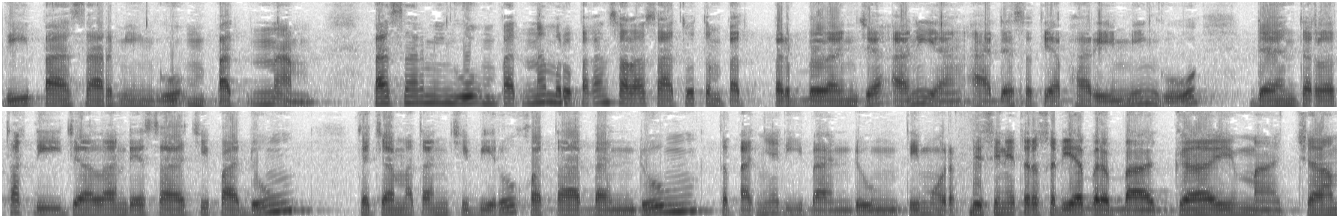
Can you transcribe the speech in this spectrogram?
di Pasar Minggu 46. Pasar Minggu 46 merupakan salah satu tempat perbelanjaan yang ada setiap hari Minggu dan terletak di Jalan Desa Cipadung, Kecamatan Cibiru, Kota Bandung, tepatnya di Bandung Timur. Di sini tersedia berbagai macam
